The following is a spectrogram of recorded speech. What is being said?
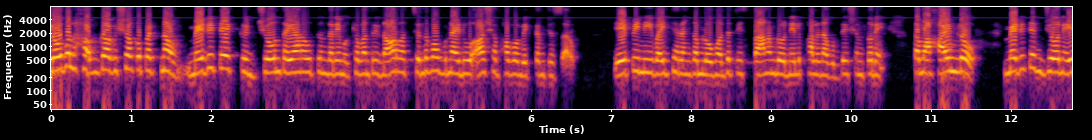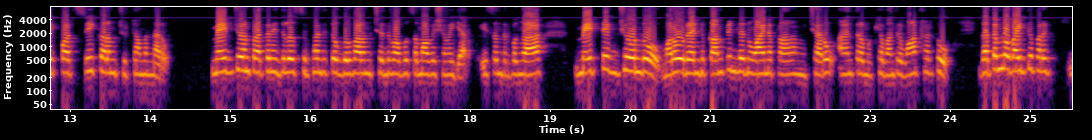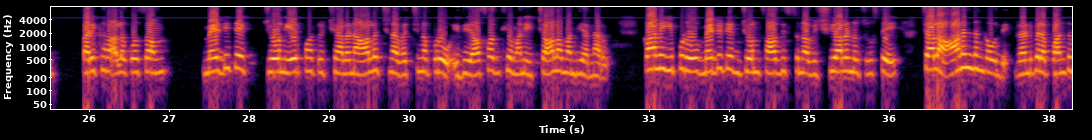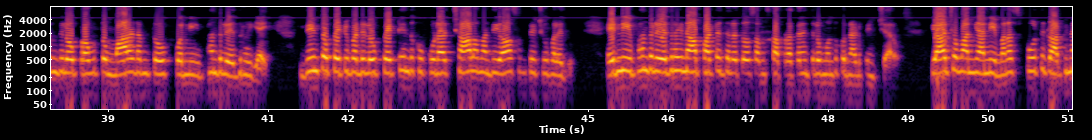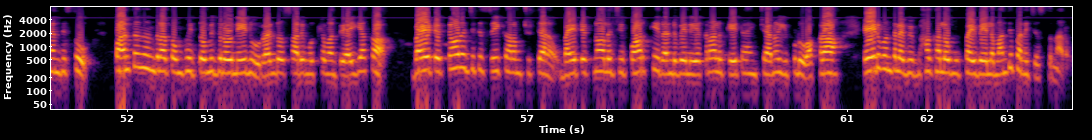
Global హబ్గా Visakhapatnam meditech zone తయారవుతుందని ముఖ్యమంత్రి నారా చంద్రబాబు నాయుడు ఆశాభావం వ్యక్తం చేశారు. ఏపీని వైద్య రంగంలో మొదటి స్థానంలో నిలపాలన్న ఉద్దేశంతోనే తమ హయాంలో మెడిటెక్ జోన్ ఏర్పాటు శ్రీకారం చుట్టామన్నారు. మెడ్ జోన్ ప్రతినిధులు సిబ్బందితో గురువారం చంద్రబాబు సమావేశమయ్యారు. ఈ సందర్భంగా మెడ్టెక్ జోన్లో మరో రెండు కంపెనీలను ఆయన ప్రారంభించారు. అనంతరం ముఖ్యమంత్రి మాట్లాడుతూ గతంలో వైద్య పరి- పరికరాల కోసం మెడిటెక్ జోన్ ఏర్పాటు చేయాలనే ఆలోచన వచ్చినప్పుడు ఇది అసాధ్యమని చాలా మంది అన్నారు. కానీ ఇప్పుడు మెడిటెక్ జోన్ సాధిస్తున్న విషయాలను చూస్తే చాలా ఆనందంగా ఉంది. రెండు వేల పంతొమ్మిదిలో ప్రభుత్వం మారడంతో కొన్ని ఇబ్బందులు ఎదురయ్యాయి. దీంతో పెట్టుబడులు పెట్టేందుకు కూడా చాలా మంది ఆసక్తి చూపలేదు. ఎన్ని ఇబ్బందులు ఎదురైనా పట్టుదలతో సంస్థ ప్రతినిధులు ముందుకు నడిపించారు. యాజమాన్యాన్ని మనస్ఫూర్తిగా అభినందిస్తూ పంతొమ్మిది వందల తొంభై తొమ్మిదిలో నేను రెండోసారి ముఖ్యమంత్రి అయ్యాక బయోటెక్నాలజీకి శ్రీకారం చుట్టాను. బయోటెక్నాలజీ పార్క్కి రెండు ఎకరాలు కేటాయించాను. ఇప్పుడు అక్కడ ఏడు వందల విభాగాల్లో ముప్పై వేల మంది పనిచేస్తున్నారు.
